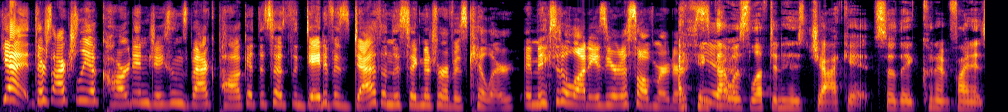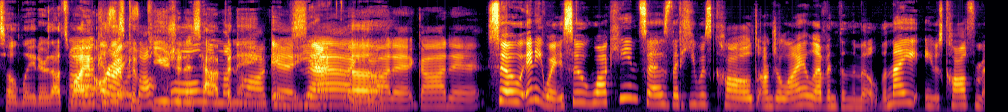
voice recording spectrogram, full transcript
Yeah, there's actually a card in Jason's back pocket that says the date of his death and the signature of his killer. It makes it a lot easier to solve murder. I think Yeah. that was left in his jacket, so they couldn't find it till later. That's why all this right. With a confusion hole is happening. pocket. Yeah, Exactly. Uh. got it, got it. So anyway, so Joaquin says that he was called on July 11th in the middle of the night. He was called from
